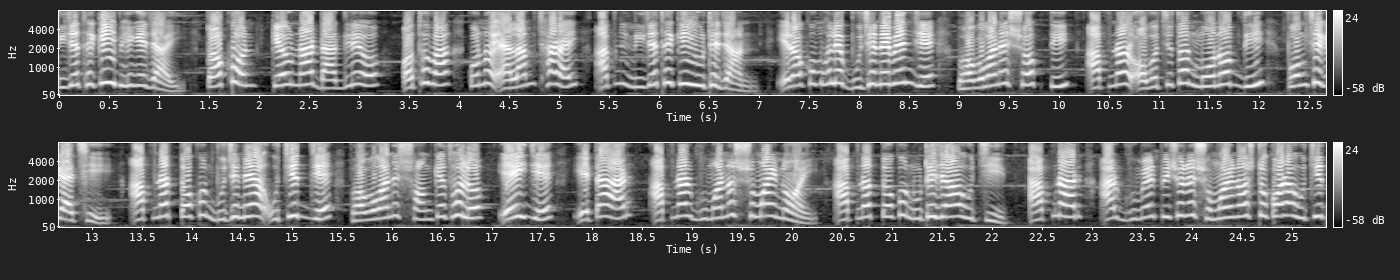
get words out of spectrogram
নিজে থেকেই ভেঙে যায়। তখন কেউ না ডাকলেও অথবা কোনো অ্যালার্ম ছাড়াই আপনি নিজে থেকেই উঠে যান। এরকম হলে বুঝে নেবেন যে ভগবানের শক্তি আপনার অবচেতন মন অবধি পৌঁছে গেছে। আপনার তখন বুঝে নেওয়া উচিত যে ভগবানের সংকেত হলো এই যে, এটা আর আপনার ঘুমানোর সময় নয়। আপনার তখন উঠে যাওয়া উচিত। আপনার আর ঘুমের পিছনে সময় নষ্ট করা উচিত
